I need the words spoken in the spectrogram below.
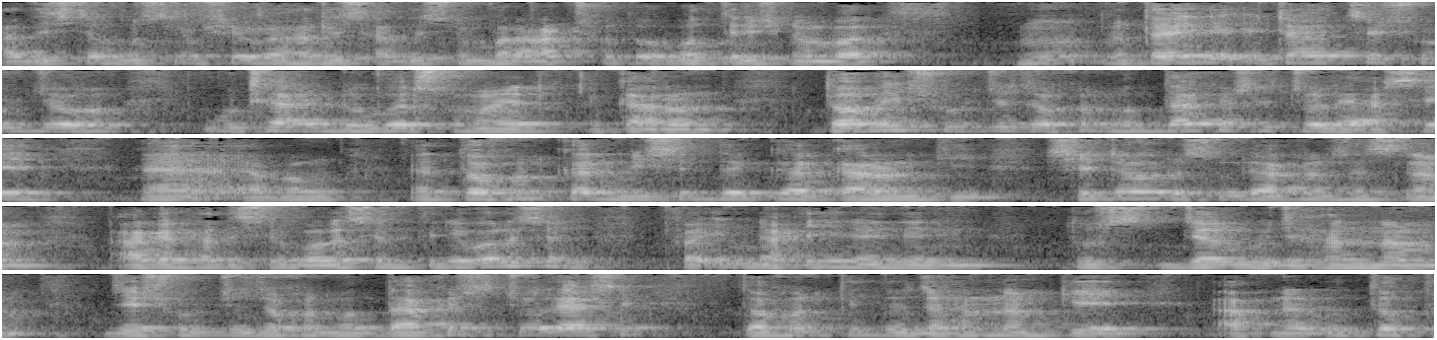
হাদিসটা মুসলিম শরীফ হাদিস হাদিস নম্বর আটশত বত্রিশ নম্বর। তাইলে এটা হচ্ছে সূর্য উঠার ডুবের সময়ের কারণ। তবে সূর্য যখন মধ্যাকাশে চলে আসে হ্যাঁ এবং তখনকার নিষেধাজ্ঞার কারণ কি, সেটাও রসুল আকরমসাল্লাম আগের হাদিসে বলেছেন। তিনি বলেছেন জাহান্নাম যে সূর্য যখন মধ্যাকাশে চলে আসে, তখন কিন্তু জাহান্নামকে আপনার উত্তপ্ত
